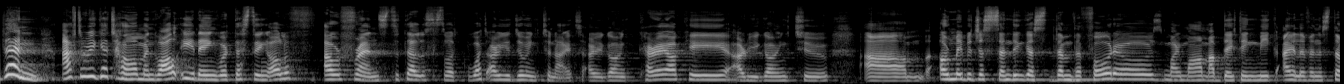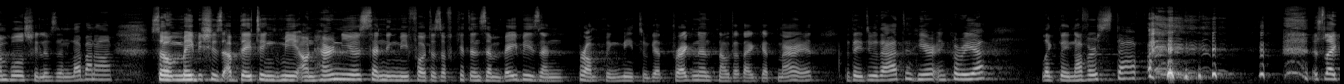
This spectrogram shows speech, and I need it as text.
Then, after we get home and while eating, we're testing all of our friends to tell us what, are you doing tonight? Are you going karaoke? Are you going to, um, or maybe just sending us them the photos? My mom updating me. I live in Istanbul. She lives in Lebanon. So maybe she's updating me on her news, sending me photos of kittens and babies and prompting me to get pregnant now that I get married. Do they do that here in Korea? Like they never stop? it's like,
